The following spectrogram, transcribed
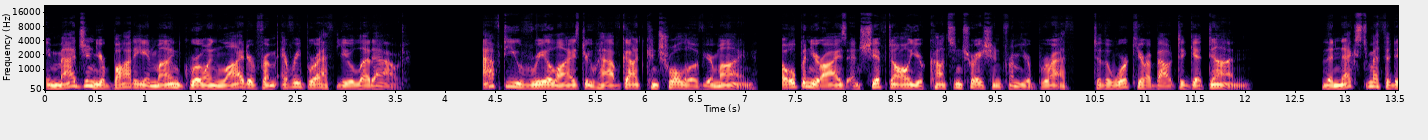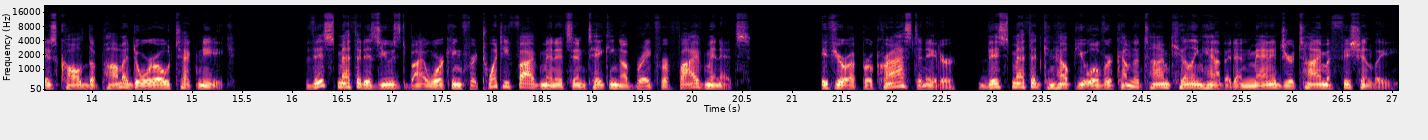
imagine your body and mind growing lighter from every breath you let out. After you've realized you have got control of your mind, open your eyes and shift all your concentration from your breath to the work you're about to get done. The next method is called the Pomodoro technique. This method is used by working for 25 minutes and taking a break for 5 minutes. If you're a procrastinator, this method can help you overcome the time killing habit and manage your time efficiently.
